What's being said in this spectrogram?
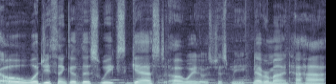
Oh, what'd you think of this week's guest? Oh, wait, it was just me. Never mind. Haha.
